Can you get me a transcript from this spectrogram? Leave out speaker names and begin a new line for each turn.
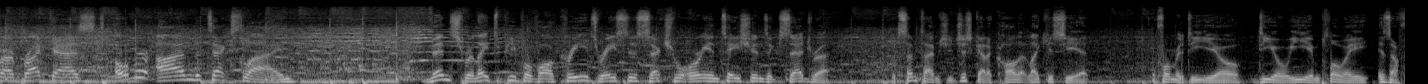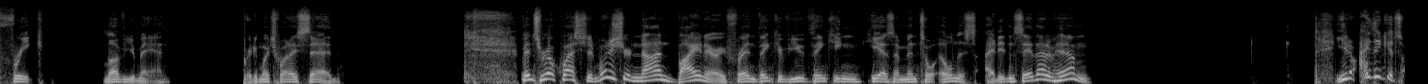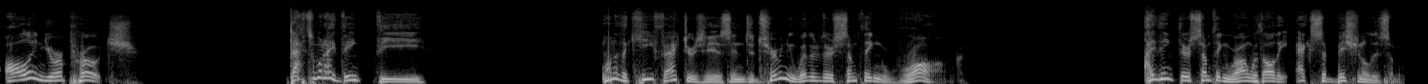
2023.
our broadcast over on the text line. Vince, relate to people of all creeds, races, sexual orientations, etc. But sometimes you just got to call it like you see it. The former DEO, DOE employee is a freak. Love you, man. Pretty much what I said. Vince, real question. What does your non binary friend think of you thinking he has a mental illness? I didn't say that of him. You know, I think it's all in your approach. That's what I think the one of the key factors is in determining whether there's something wrong. I think there's something wrong with all the exhibitionism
